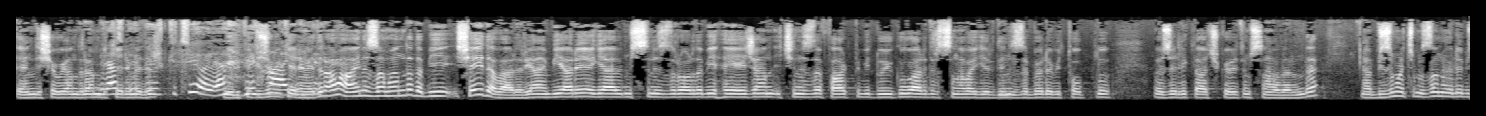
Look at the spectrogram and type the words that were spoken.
endişe uyandıran Biraz bir kelimedir. ürkütüyor yani. Ürkütücü bir kelimedir ama aynı zamanda da bir şey de vardır. Yani bir araya gelmişsinizdir orada bir heyecan, içinizde farklı bir duygu vardır sınava girdiğinizde böyle bir toplu özellikle açık öğretim sınavlarında. Yani bizim açımızdan öyle bir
